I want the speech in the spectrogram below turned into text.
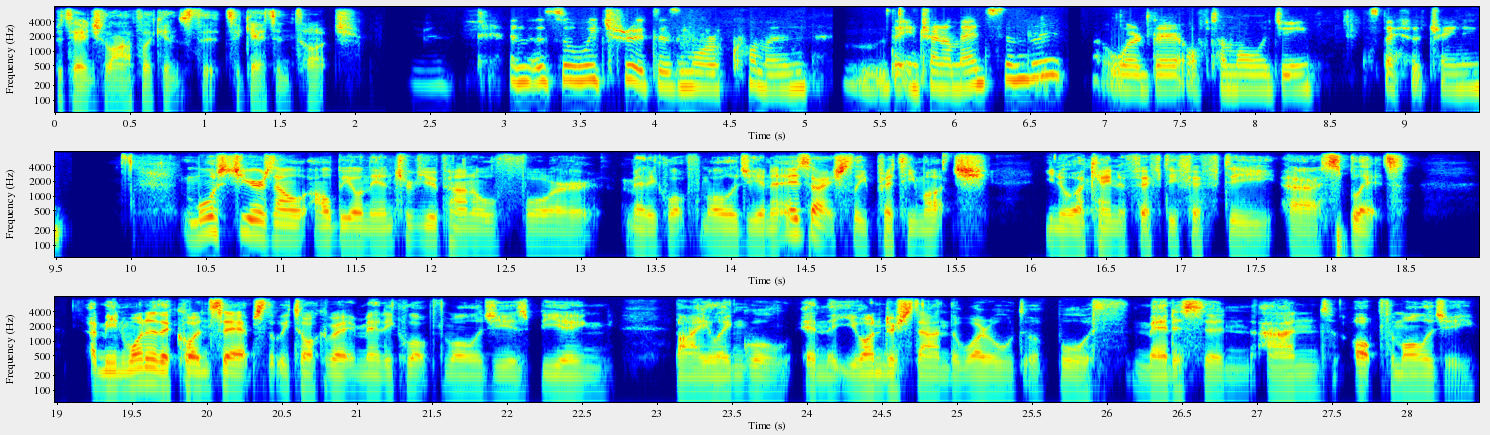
potential applicants to, to get in touch. And so, which route is more common, the internal medicine route or the ophthalmology special training? Most years, I'll, I'll be on the interview panel for medical ophthalmology, and it is actually pretty much, you know, a kind of 50 50 uh, split. I mean, one of the concepts that we talk about in medical ophthalmology is being bilingual in that you understand the world of both medicine and ophthalmology.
